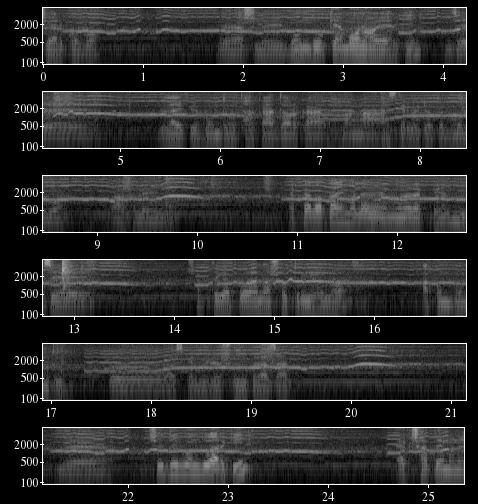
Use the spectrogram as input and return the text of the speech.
শেয়ার করব। যে আসলে বন্ধু কেমন হয় আর কি, যে লাইফে বন্ধু থাকা দরকার বা না, আজকের ভিডিওতে বলব। আসলে একটা কথাই মানে মনে রাখবেন যে সব থেকে পুরানো শত্রুই হলো আপন বন্ধু। তো আজকের ভিডিও শুরু করা যাক। যে সে দুই বন্ধু আর কি, একসাথে মানে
